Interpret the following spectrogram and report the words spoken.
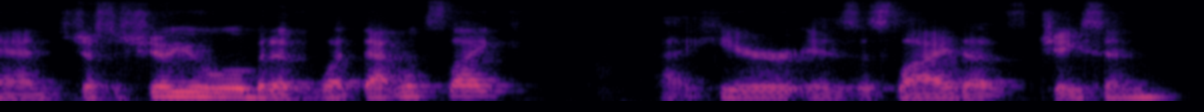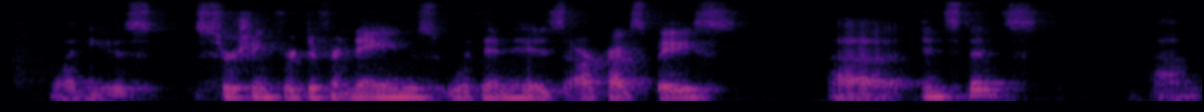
And just to show you a little bit of what that looks like, uh, here is a slide of Jason when he was searching for different names within his ArchivesSpace uh, instance, um,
